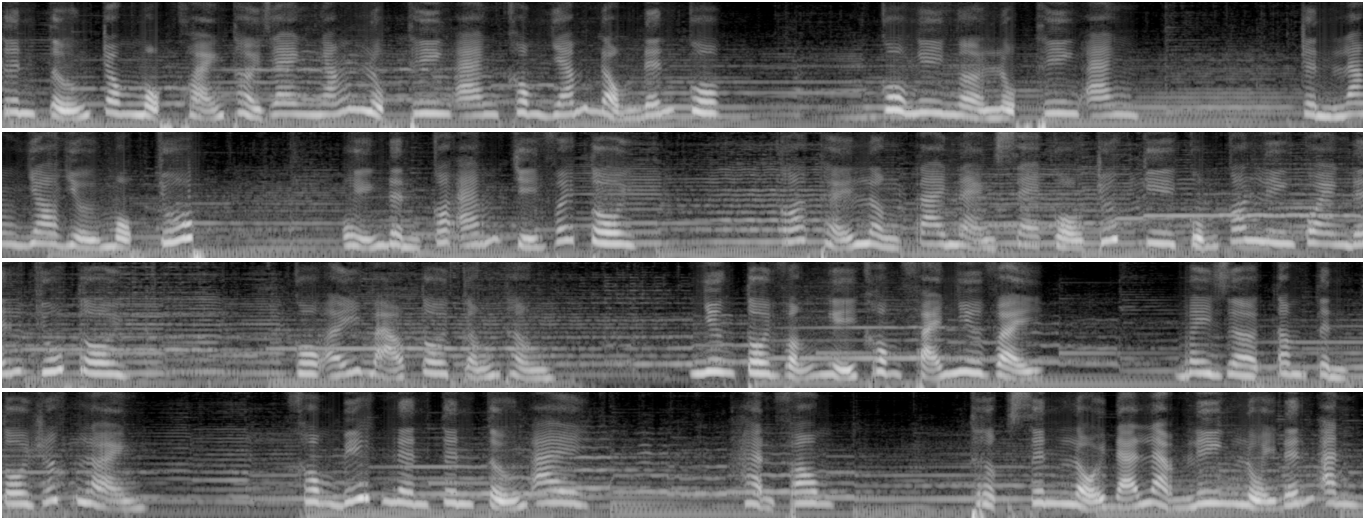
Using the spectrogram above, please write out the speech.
Tin tưởng trong một khoảng thời gian ngắn Lục Thiên An không dám động đến cô. Cô nghi ngờ Lục Thiên An. Trình Lăng do dự một chút. Uyển Đình có ám chỉ với tôi. Có thể lần tai nạn xe cộ trước kia cũng có liên quan đến chú tôi. Cô ấy bảo tôi cẩn thận. Nhưng tôi vẫn nghĩ không phải như vậy. Bây giờ tâm tình tôi rất loạn. Không biết nên tin tưởng ai. Hành Phong Thực xin lỗi đã làm liên lụy đến anh.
